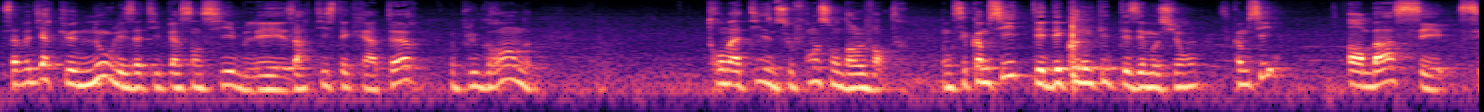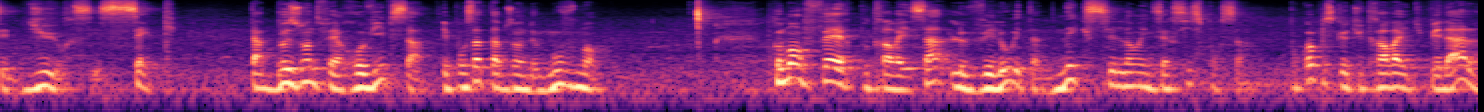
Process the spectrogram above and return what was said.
Ça veut dire que nous, les hypersensibles, les artistes et créateurs, le plus grand traumatisme, souffrance sont dans le ventre. Donc c'est comme si tu es déconnecté de tes émotions. C'est comme si en bas, c'est dur, c'est sec. Tu as besoin de faire revivre ça. Et pour ça, tu as besoin de mouvement. Comment faire pour travailler ça? Le vélo est un excellent exercice pour ça. Pourquoi? Parce que tu travailles, tu pédales,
